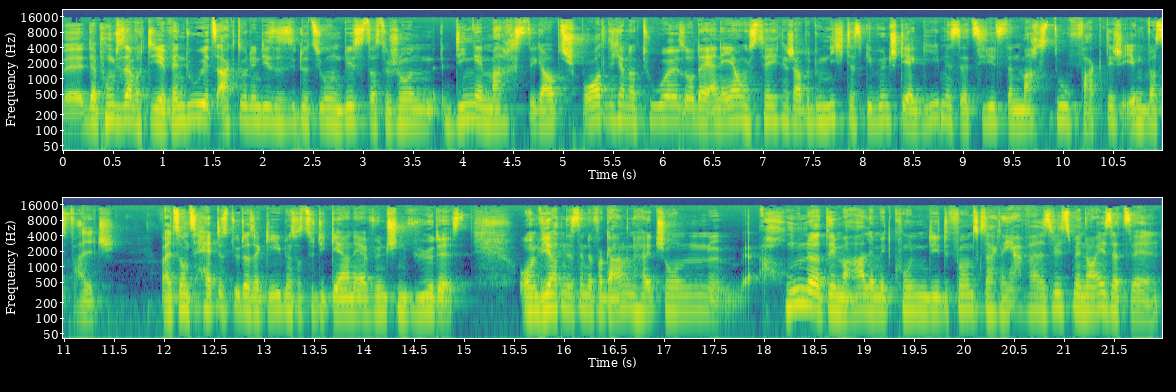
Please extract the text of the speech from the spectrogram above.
äh, der Punkt ist einfach dir, wenn du jetzt aktuell in dieser Situation bist, dass du schon Dinge machst, egal ob es sportlicher Natur ist oder ernährungstechnisch, aber du nicht das gewünschte Ergebnis erzielst, dann machst du faktisch irgendwas falsch. Weil sonst hättest du das Ergebnis, was du dir gerne erwünschen würdest. Und wir hatten es in der Vergangenheit schon äh, hunderte Male mit Kunden, die für uns gesagt haben, ja, was willst du mir Neues erzählen?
